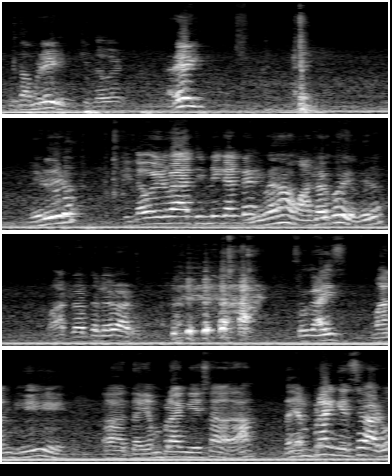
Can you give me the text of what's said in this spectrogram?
మీ తమ్ముడే కింద పోయి అరే! లేడు లేడు కింద పోయి బా తిండి కంటే. ఏమైనా మాట్లాడుకోరు మీరు. మాట్లాడతలేడు ఆడు. సో గైస్ వానికి ఆ, దయ్యం ప్రాంక్ చేసినా కదా? దయ్యం ప్రాంక్ చేస్తే వాడు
